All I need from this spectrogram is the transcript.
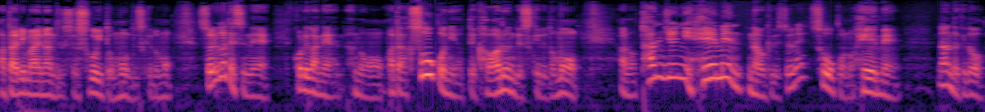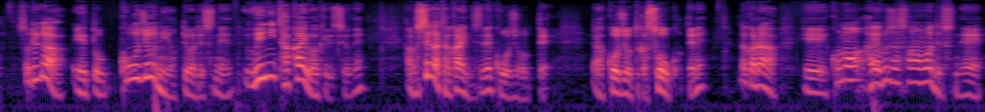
当たり前なんですよ。すごいと思うんですけども、それがですね、これがね、あの、また倉庫によって変わるんですけれども、あの、単純に平面なわけですよね。倉庫の平面。なんだけど、それが、えっ、ー、と、工場によってはですね、上に高いわけですよね。あの、背が高いんですね、工場って。あ工場とか倉庫ってね。だから、えー、このはやぶささんはですね、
